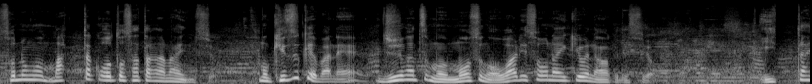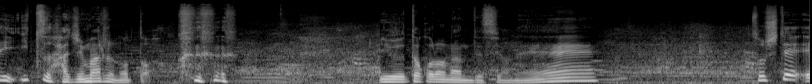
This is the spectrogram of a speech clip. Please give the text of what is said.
その後全く音沙汰がないんですよ。もう気づけばね10月ももうすぐ終わりそうな勢いなわけですよ。一体いつ始まるの？と。いうところなんですよね。そして、え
